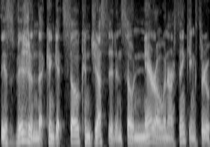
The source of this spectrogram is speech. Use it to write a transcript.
this vision that can get so congested and so narrow in our thinking through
